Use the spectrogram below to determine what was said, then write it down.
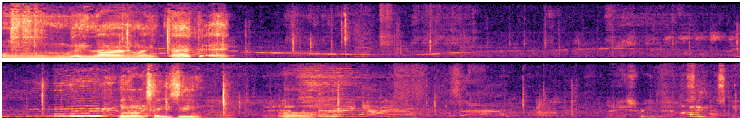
Oh, they lying like that. The egg. He gonna take Z. Oh. they do. Nice rebound. What's in this game?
